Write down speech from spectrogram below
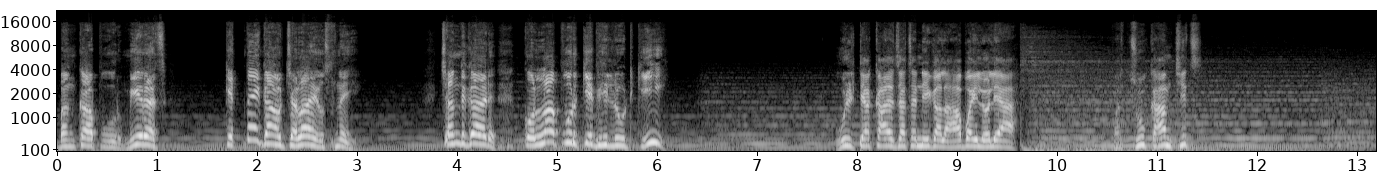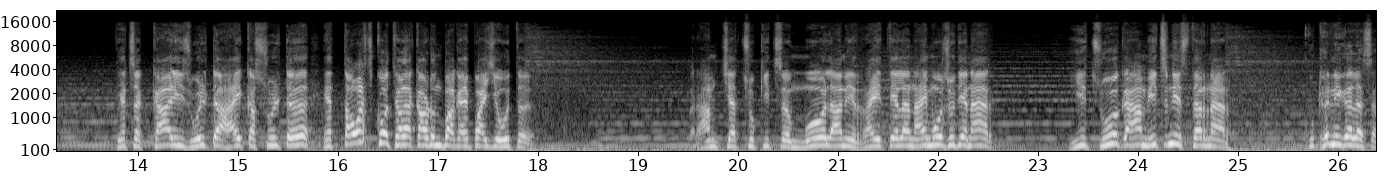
बंकापुर मीरज कितने गांव चलाए उसने? चंदगढ़ कोल्हापुर की भी लूट की? उलट्या काळजाचा निघाला हा बैलोल्या. पण चूक आमचीच. याचं काळीज उलट आहे का सुलट हे तवाच कोथळा काढून बघायला पाहिजे होतं. पण आमच्या चुकीचं मोल आम्ही रायतेला नाही मोजू देणार. ही चूक आम्हीच निस्तरणार. कुठं निघाला असा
